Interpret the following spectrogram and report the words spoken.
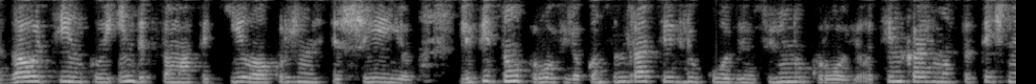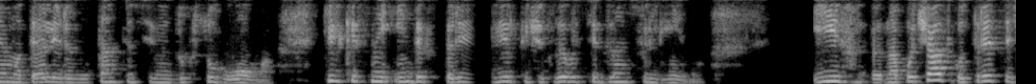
за оцінкою індекса маси тіла, окружності шиєю, ліпідного профілю, концентрації глюкози, інсуліну крові, оцінка гемостатичної моделі резистентності індексу гома, кількісний індекс перевірки чутливості до інсуліну. І е, на початку 30,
